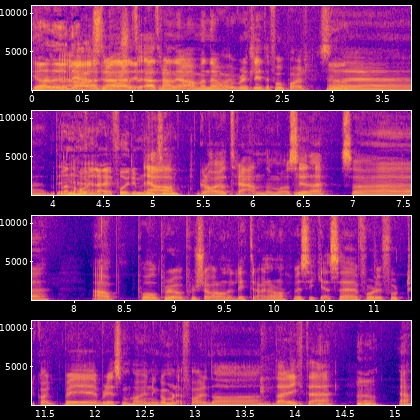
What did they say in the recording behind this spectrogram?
Ja, det er det ja, jeg jeg, jeg, jeg trener, ja, men det har jo blitt lite fotball. Så det, det, Men holder jeg i form, Ja, liksom? glad i å trene, må jo si det. Så eh, jeg og Pål prøver å pushe hverandre litt. Her, nå. Hvis ikke så får du fort Kan ikke bli, bli som han gamlefar. Da, der gikk det Ja. ja.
